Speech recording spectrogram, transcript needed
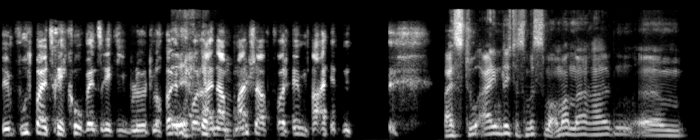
im Fußballtrikot, wenn es richtig blöd läuft, von einer Mannschaft von den beiden. Weißt du eigentlich, das müssten wir auch mal nachhalten, ähm,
